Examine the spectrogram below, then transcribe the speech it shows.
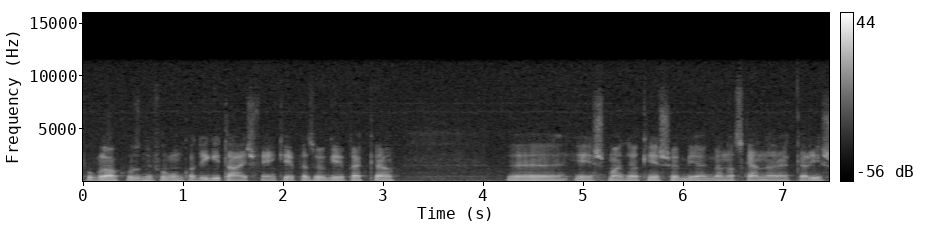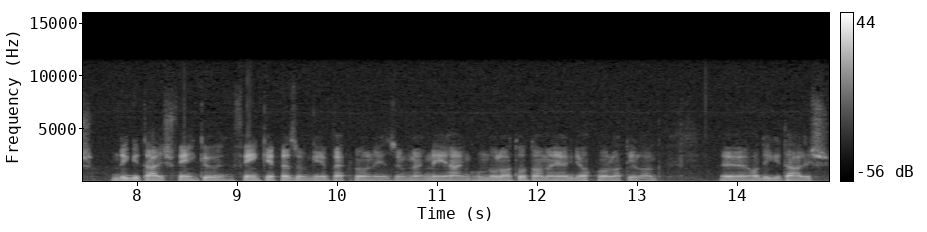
Foglalkozni fogunk a digitális fényképezőgépekkel, és majd a későbbiekben a szkennerekkel is. Digitális fényképezőgépekről nézzünk meg néhány gondolatot, amelyek gyakorlatilag a digitális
